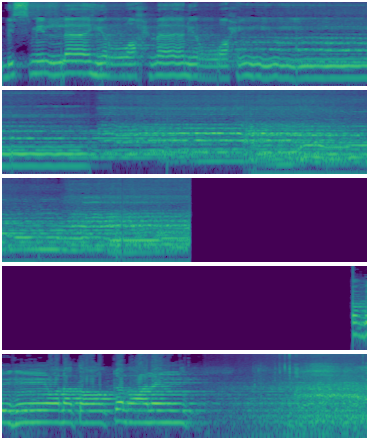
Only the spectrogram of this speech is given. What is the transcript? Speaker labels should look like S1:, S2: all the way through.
S1: بسم الله الرحمن الرحيم.
S2: به ونتوكل عليه.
